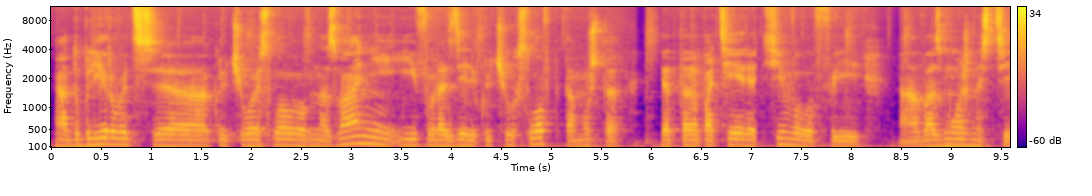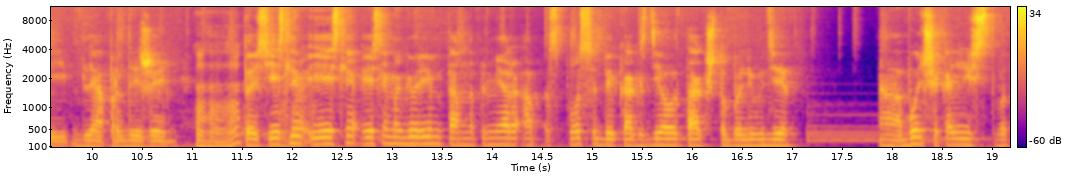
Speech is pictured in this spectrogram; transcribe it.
а, дублировать э, ключевое слово в названии и в разделе ключевых слов, потому что это потеря символов и возможностей для продвижения. Uh-huh. То есть, если, uh-huh. если, если мы говорим там, например, о способе, как сделать так, чтобы люди большее количество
